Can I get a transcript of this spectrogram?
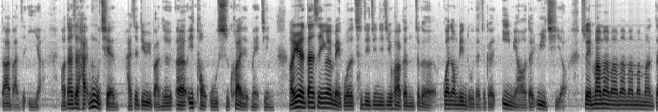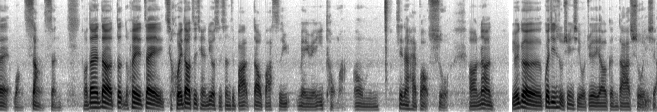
大概百分之一啊。啊，但是还目前还是低于百分之呃一桶五十块美金啊，因为但是因为美国的刺激经济计划跟这个冠状病毒的这个疫苗的预期哦，所以慢慢慢慢慢慢慢在往上升，好，但是到都会再回到之前六十甚至八到八十美元一桶嘛，嗯，现在还不好说。好，那有一个贵金属讯息，我觉得要跟大家说一下。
